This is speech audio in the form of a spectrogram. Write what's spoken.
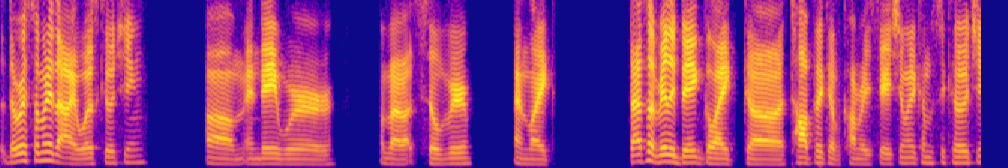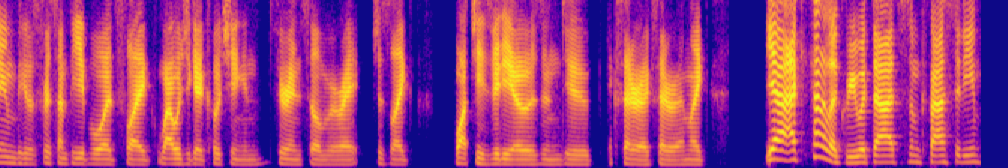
There was somebody that I was coaching, um, and they were about silver, and like that's a really big like uh topic of conversation when it comes to coaching because for some people it's like why would you get coaching if you're in silver right just like watch these videos and do et cetera, et cetera. And like, yeah, I can kind of agree with that to some capacity.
